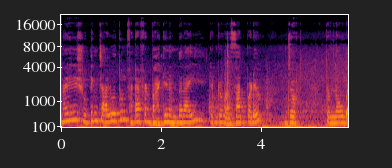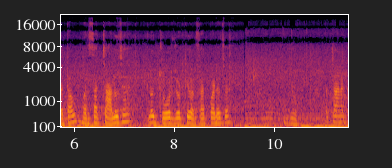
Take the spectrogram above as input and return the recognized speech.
ભાઈ શૂટિંગ ચાલુ હતું ને ફટાફટ ભાગીને અંદર આવી. કેમ કે વરસાદ પડ્યો. જો તમને હું બતાવું વરસાદ ચાલુ છે. એટલો જોર જોરથી વરસાદ પડે છે. જો અચાનક જ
